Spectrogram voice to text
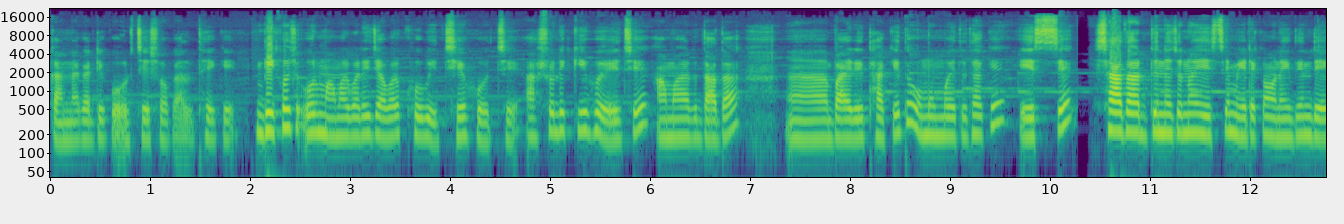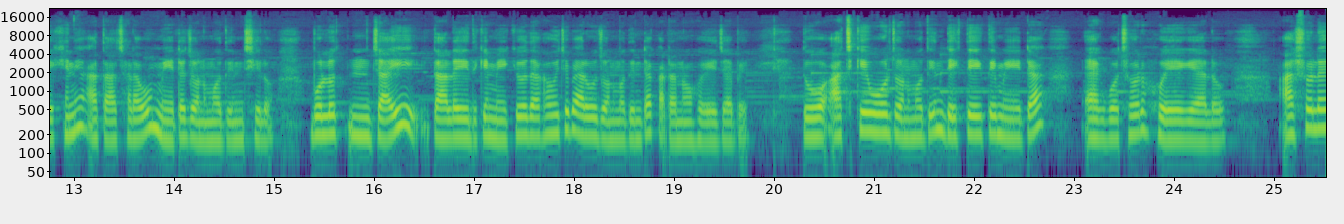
কান্নাকাটি করছে সকাল থেকে। বিকজ ওর মামার বাড়ি যাওয়ার খুব ইচ্ছে হচ্ছে। আসলে কি হয়েছে? আমার দাদা বাইরে থাকে তো, মুম্বাইতে থাকে, এসছে। সাত আট দিনের জন্য এসছে, মেয়েটাকে অনেক দিন দেখেনি আর তাছাড়াও মেয়েটা জন্মদিন ছিল। বলল যাই, তাহলে এদিকে মেয়েকেও দেখা হয়ে যাবে আর ও জন্মদিনটা কাটানো হয়ে যাবে। তো আজকে ওর জন্মদিন, দেখতে দেখতে মেয়েটা এক বছর হয়ে গেল। আসলে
